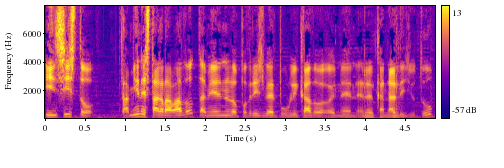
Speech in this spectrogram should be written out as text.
Insisto, también está grabado, también lo podréis ver publicado en, en el canal de YouTube,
